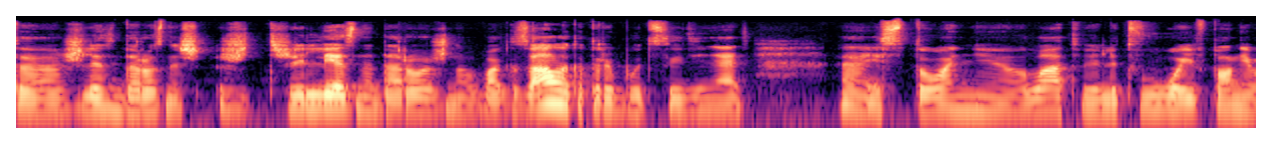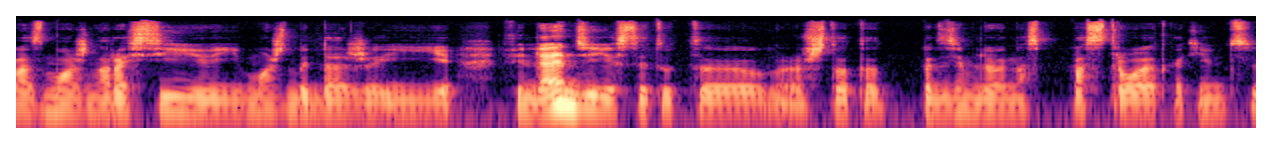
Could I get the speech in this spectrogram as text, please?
э, железнодорожного, железнодорожного вокзала, который будет соединять э, Эстонию, Латвию, Литву и вполне возможно Россию и, может быть, даже и Финляндию, если тут что-то под землей нас построят, какие-нибудь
